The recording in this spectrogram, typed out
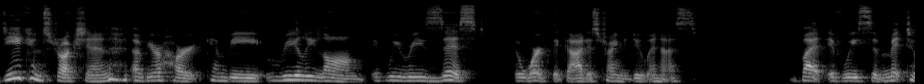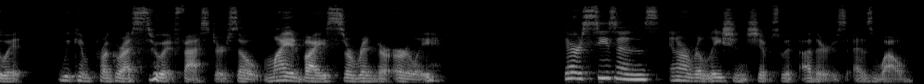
Deconstruction of your heart can be really long if we resist the work that God is trying to do in us. But if we submit to it, we can progress through it faster. So, my advice surrender early. There are seasons in our relationships with others as well.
